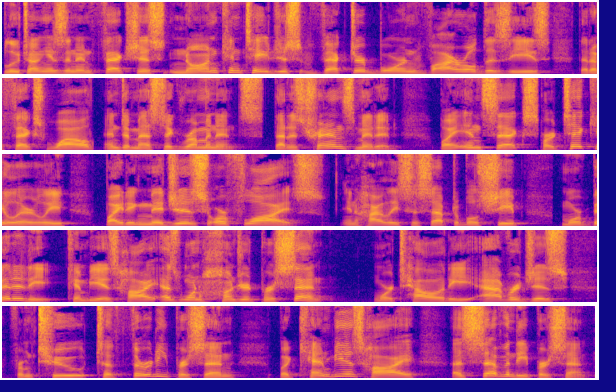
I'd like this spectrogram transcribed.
Blue tongue is an infectious, non contagious, vector borne viral disease that affects wild and domestic ruminants that is transmitted by insects, particularly biting midges or flies. In highly susceptible sheep, morbidity can be as high as 100%. Mortality averages from 2 to 30%, but can be as high as 70%.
